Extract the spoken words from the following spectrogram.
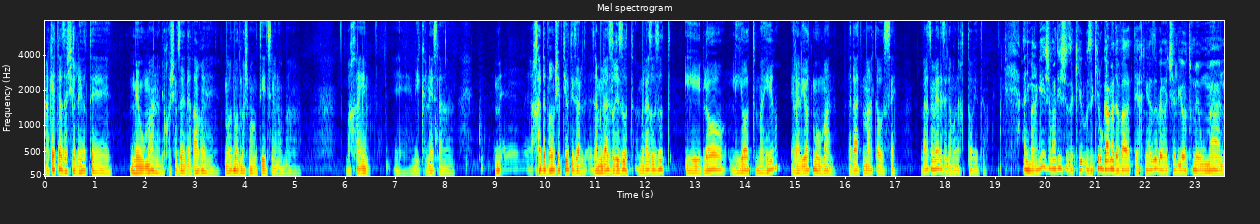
הקטע הזה של להיות אה, מאומן, אני חושב שזה דבר אה, מאוד מאוד משמעותי אצלנו בחיים. אה, להיכנס ל... אחד הדברים שהפתיעו אותי זה, זה המילה זריזות. המילה זריזות היא לא להיות מהיר, אלא להיות מאומן, לדעת מה אתה עושה. ואז ממילא זה גם הולך טוב יותר. אני מרגיש, אמרתי שזה כאילו, זה כאילו גם הדבר הטכני הזה, באמת של להיות מאומן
